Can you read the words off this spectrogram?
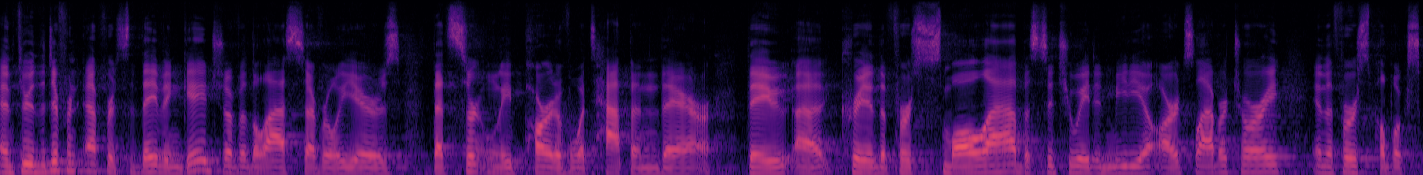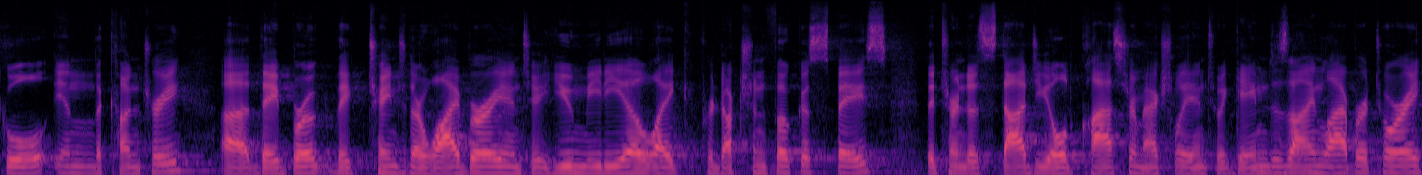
And through the different efforts that they've engaged over the last several years, that's certainly part of what's happened there. They uh, created the first SMALLab, a situated media arts laboratory in the first public school in the country. Uh, they, broke, they changed their library into a YOUmedia-like production-focused space. They turned a stodgy old classroom actually into a game design laboratory,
